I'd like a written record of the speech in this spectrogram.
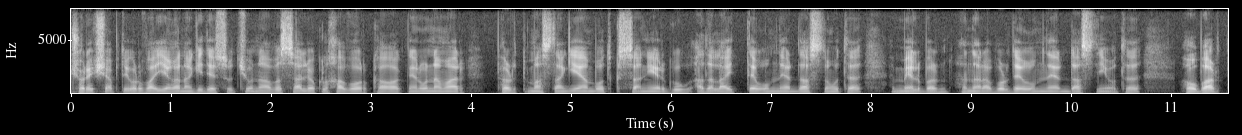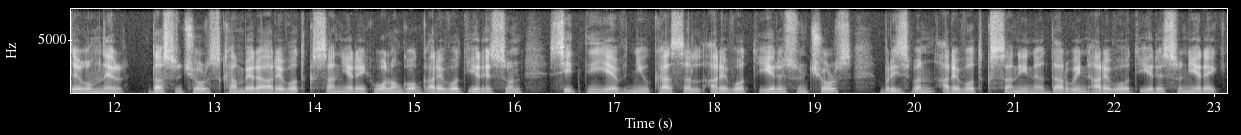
Չորեքշաբթի օրվա եղանակի տեսությունը ավսալյո գլխավոր քաղաքներուն համար Perth մասնագի ամբոտ 22, Adelaide տեղումներ 18, Melbourne հնարավոր տեղումներ 17, Hobart տեղումներ 14, Կամբերա արևոտ 23, Wollongong արևոտ 30, Sydney եւ Newcastle արևոտ 34, Brisbane արևոտ 29, Darwin արևոտ 33։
